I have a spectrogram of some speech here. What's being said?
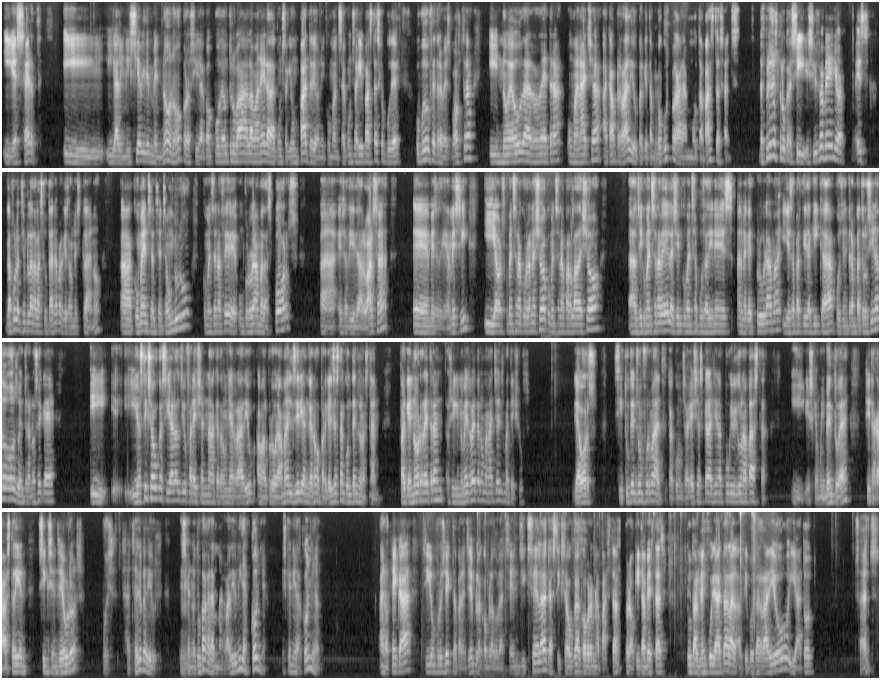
I és cert. I, i a l'inici, evidentment, no, no? Però si de cop podeu trobar la manera d'aconseguir un Patreon i començar a aconseguir pasta, és que poder, ho podeu fer a través vostre i no heu de retre homenatge a cap ràdio, perquè tampoc us pagaran molta pasta, saps? Després us truca... Si, si us va bé, jo... És... Agafo l'exemple de la Sotana perquè és el més clar, no? Uh, comencen sense un duro, comencen a fer un programa d'esports, uh, és a dir, del Barça, eh, més a dir, de Messi, i llavors comencen a currar en això, comencen a parlar d'això, els hi comencen a bé, la gent comença a posar diners en aquest programa i és a partir d'aquí que doncs, entren patrocinadors o entra no sé què. I, i, jo estic segur que si ara els hi ofereixen anar a Catalunya Ràdio amb el programa, ells dirien que no, perquè ells estan contents on estan. Perquè no retren, o sigui, només reten homenatge a ells mateixos. Llavors, si tu tens un format que aconsegueixes que la gent et pugui donar pasta, i és que m'ho invento, eh? Si t'acabes traient 500 euros, pues, saps allò que dius? És que Mm. no t'ho pagaran més ràdio ni de conya. És que ni de conya. A no ser que sigui un projecte, per exemple, com l'Adolescents XL, que estic segur que cobren una pasta, però aquí també estàs totalment collat a la, al tipus de ràdio i a tot, saps?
